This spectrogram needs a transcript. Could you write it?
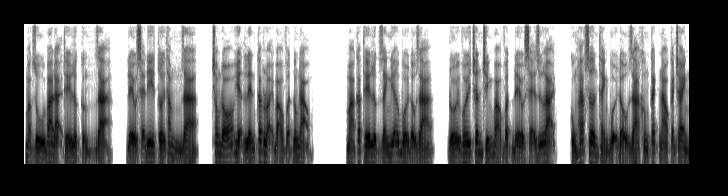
mặc dù ba đại thế lực cường giả đều sẽ đi tới tham gia, trong đó hiện lên các loại bảo vật đông đảo. Mà các thế lực danh nghĩa buổi đấu giá, đối với chân chính bảo vật đều sẽ giữ lại, cùng hát sơn thành buổi đấu giá không cách nào cạnh tranh.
